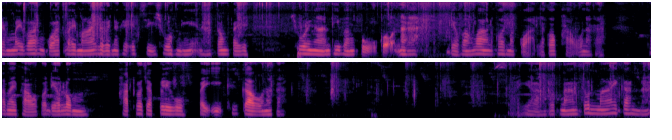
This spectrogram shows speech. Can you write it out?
ยังไม่ว่างกวาดใบไม้เลยนะคะ FC ช่วงนี้นะคะต้องไปช่วยงานที่วังปู่ก่อนนะคะ เดี๋ยวว่างๆแล้วก็มากวาดแล้วก็เผานะคะ ถ้าไม่เผาก็เดี๋ยวลมพัดก็จะปลิวไปอีกคือเก่านะคะ สายยางรดน้ำต้นไม้กันนะ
